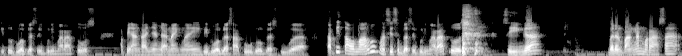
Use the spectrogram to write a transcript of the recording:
itu 12.500. Tapi angkanya nggak naik-naik di 12.1, 12.2. Tapi tahun lalu masih 11.500. Sehingga Badan Pangan merasa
